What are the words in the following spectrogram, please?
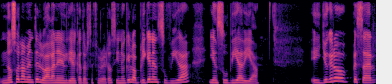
no solamente lo hagan en el día del 14 de febrero, sino que lo apliquen en su vida y en su día a día. Y yo quiero empezar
